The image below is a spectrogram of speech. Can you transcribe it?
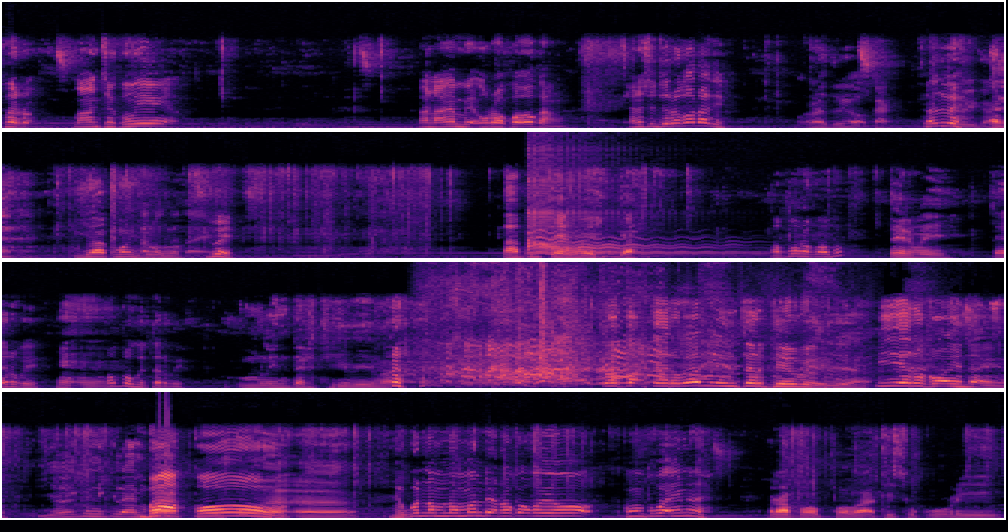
Ini bar mangan jagonge anaknya mbek ngerokok Kang. Ana sing ngerokok lagi? Ora duwe kok, Kang. Lah duwe. Iya aku mau dulu. Duwe. Tapi terwe ya. Apa rokok apa? Terwe. TRW. Heeh. Apa ku TRW? Melintir dhewe, Mak. Rokok TRW melintir dhewe. Iya. Piye rokok enake? Ya iki niki lembak. Mbako. Heeh. Ya ku nom-noman rek rokok kaya wong tuwa ini. Ora apa-apa, Pak, disyukuri.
